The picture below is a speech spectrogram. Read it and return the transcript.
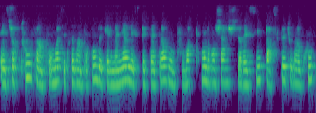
Et surtout, pour moi, c'est très important de quelle manière les spectateurs vont pouvoir prendre en charge ce récit parce que tout d'un coup,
